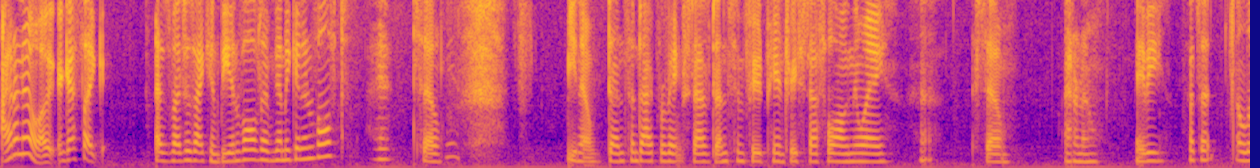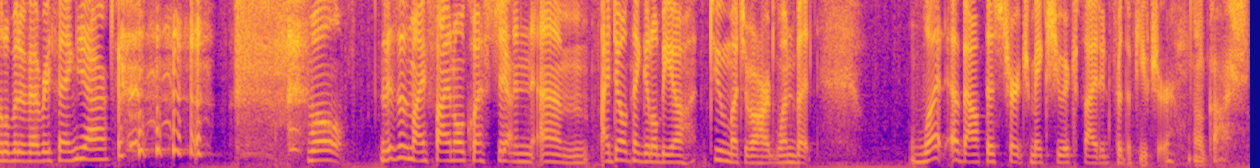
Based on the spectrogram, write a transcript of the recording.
I don't know. I, guess like as much as I can be involved, I'm going to get involved. So, yeah. you know, done some diaper bank stuff, done some food pantry stuff along the way. So, I don't know. Maybe that's it. A little bit of everything. Yeah. well, this is my final question, yeah. and um, I don't think it'll be a, too much of a hard one, but what about this church makes you excited for the future? Oh, gosh.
